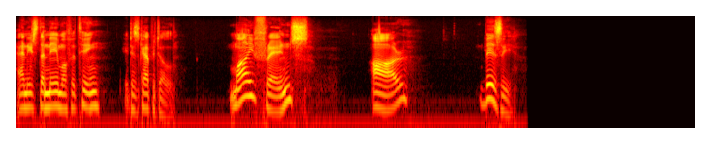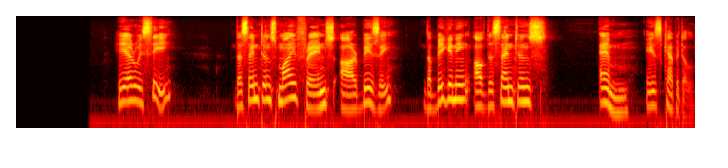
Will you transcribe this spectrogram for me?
and it's the name of a thing, it is capital. My friends are busy. Here we see the sentence my friends are busy. The beginning of the sentence M is capital.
